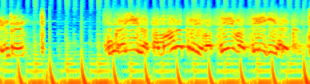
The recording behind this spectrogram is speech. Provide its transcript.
7-3. Україна Тамара 3, Василь, Василь Ігрек.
